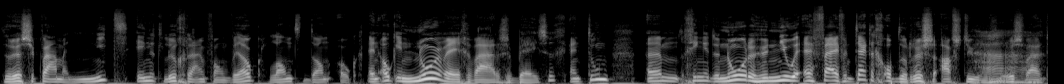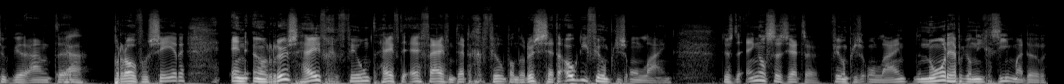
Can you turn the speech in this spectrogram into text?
De Russen kwamen niet in het luchtruim van welk land dan ook. En ook in Noorwegen waren ze bezig. En toen um, gingen de Nooren hun nieuwe F-35 op de Russen afsturen. Ah, de Russen waren natuurlijk weer aan het... Uh, ja provoceren. En een Rus heeft gefilmd, heeft de F-35 gefilmd, want de Russen zetten ook die filmpjes online. Dus de Engelsen zetten filmpjes online. De Noorden heb ik nog niet gezien, maar er,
